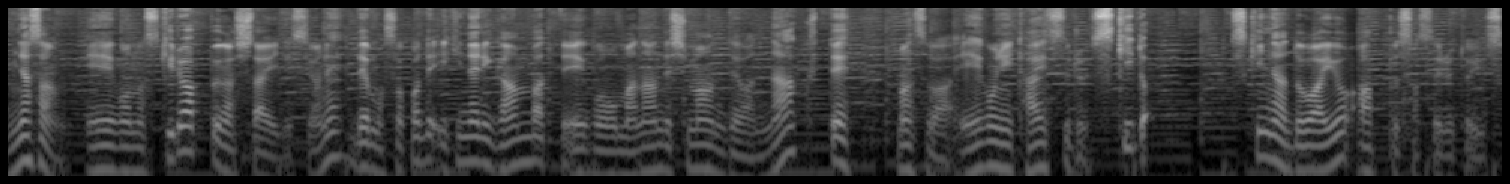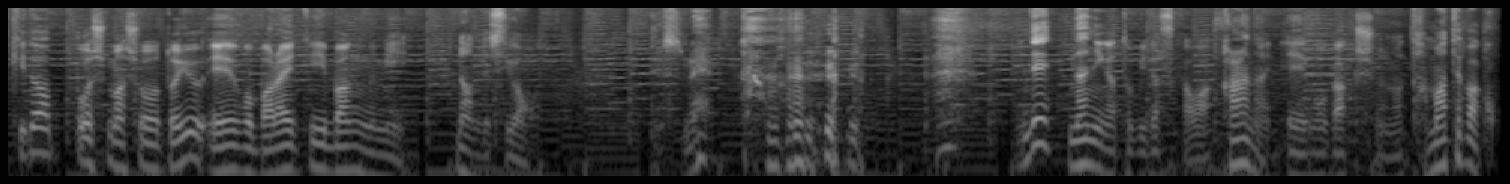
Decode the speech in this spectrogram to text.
皆さん英語のスキルアップがしたいですよね。でもそこでいきなり頑張って英語を学んでしまうんではなくてまずは英語に対する好き度好きな度合いをアップさせるというスキルアップをしましょうという英語バラエティ番組なんですよ。ですね。で何が飛び出すかわからない英語学習の玉手箱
